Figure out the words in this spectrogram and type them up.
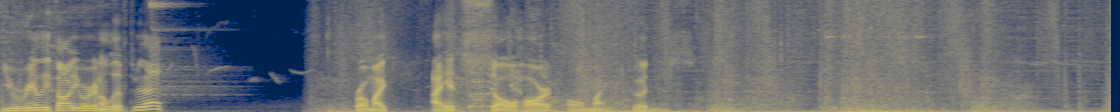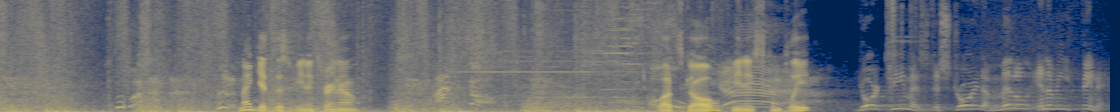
You really thought you were gonna live through that? Bro, my I hit so hard. Oh my goodness. Can I get this Phoenix right now? Let's go. Phoenix complete. Your team has destroyed a middle enemy Phoenix.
